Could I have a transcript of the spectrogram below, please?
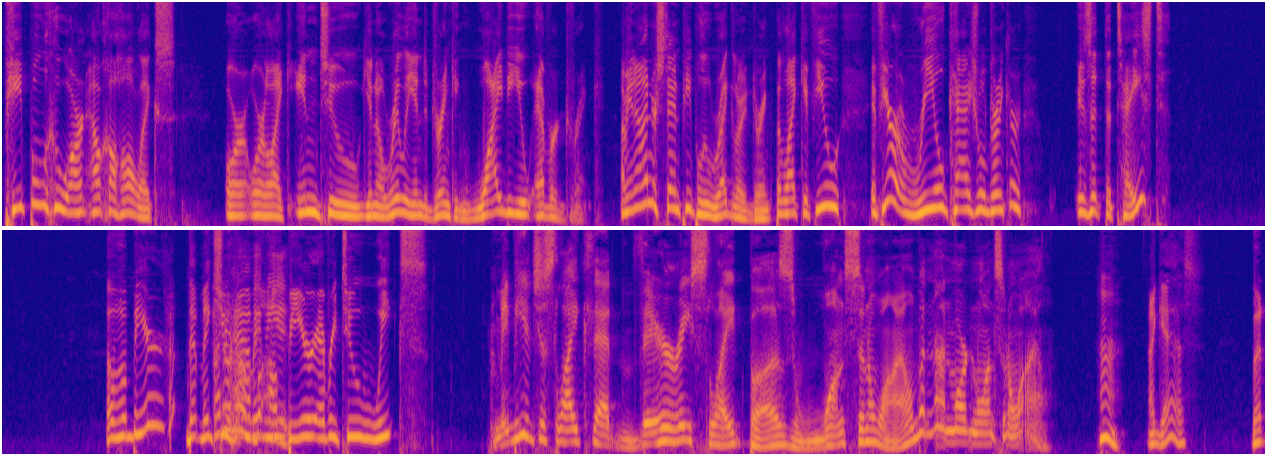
People who aren't alcoholics or or like into you know really into drinking. Why do you ever drink? I mean, I understand people who regularly drink, but like if you if you're a real casual drinker, is it the taste of a beer that makes you know, have a beer every two weeks? Maybe you just like that very slight buzz once in a while, but not more than once in a while. Huh? I guess. But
